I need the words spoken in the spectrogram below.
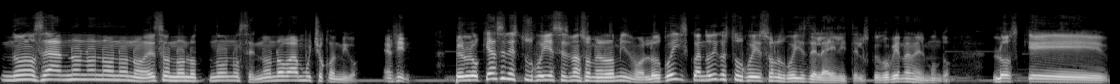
No, o sea, no, no, no, no, no. Eso no, lo- no, no sé. No, no va mucho conmigo. En fin. Pero lo que hacen estos güeyes es más o menos lo mismo. Los güeyes, cuando digo estos güeyes, son los güeyes de la élite, los que gobiernan el mundo. Los que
